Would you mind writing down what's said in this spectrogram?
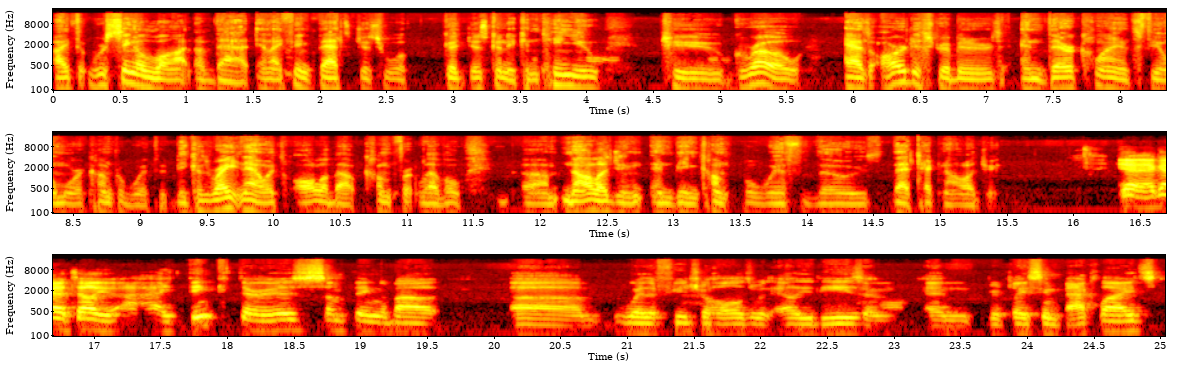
I we're seeing a lot of that, and I think that's just will just going to continue to grow as our distributors and their clients feel more comfortable with it. Because right now it's all about comfort level, um, knowledge, and, and being comfortable with those that technology. Yeah, I got to tell you, I think there is something about um, where the future holds with LEDs and, and replacing backlights.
